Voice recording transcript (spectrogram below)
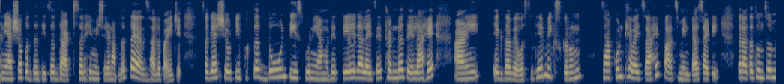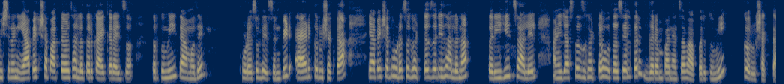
आणि अशा पद्धतीचं दाटसर हे मिश्रण आपलं तयार झालं पाहिजे. सगळ्यात शेवटी फक्त दोन टीस्पून यामध्ये तेल घालायचं आहे थंड तेल आहे आणि एकदा व्यवस्थित हे मिक्स करून झाकून ठेवायचं आहे पाच मिनिटासाठी. तर आता तुमचं मिश्रण यापेक्षा पातळ झालं तर काय करायचं? तर तुम्ही त्यामध्ये थोडंसं बेसन पीठ ॲड करू शकता. यापेक्षा थोडंसं घट्ट जरी झालं ना तरीही चालेल आणि जास्तच घट्ट होत असेल तर गरम पाण्याचा वापर तुम्ही करू शकता.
